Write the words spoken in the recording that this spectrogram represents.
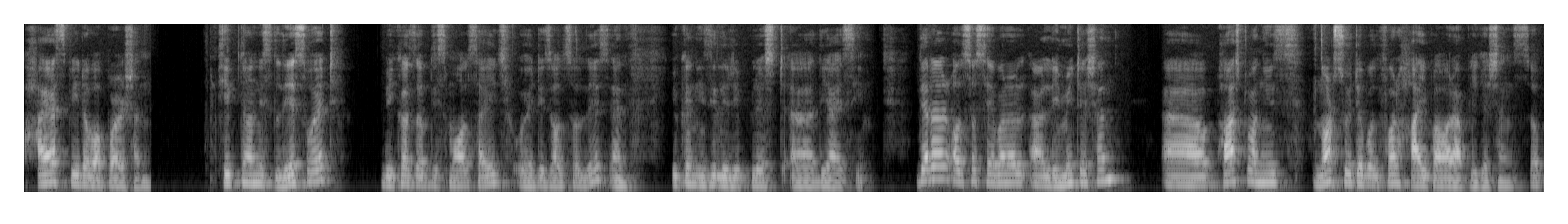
higher speed of operation. Fifth one is less weight because of the small size weight is also less and you can easily replace uh, the IC. There are also several uh, limitation. Uh, first one is not suitable for high power applications. So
